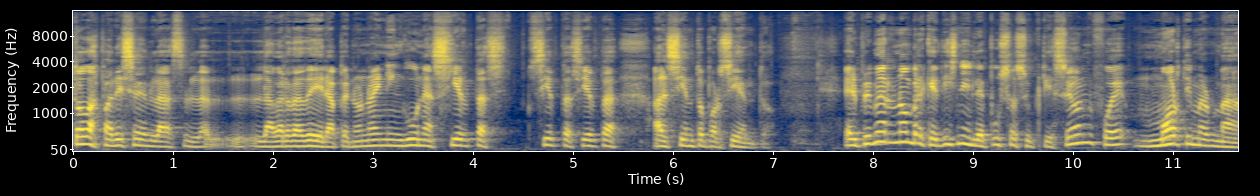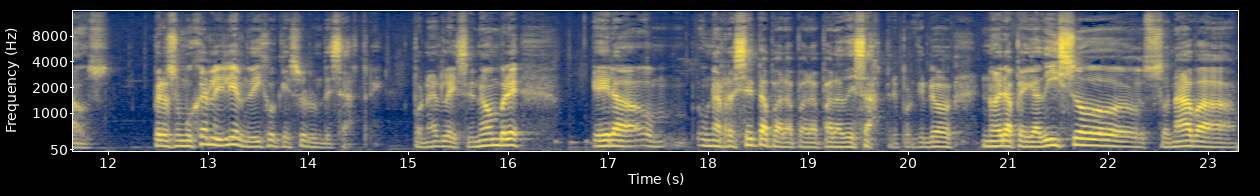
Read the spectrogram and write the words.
todas parecen la, la, verdadera, pero no hay ninguna cierta, cierta, cierta al 100%. El primer nombre que Disney le puso a su creación fue Mortimer Mouse, pero su mujer Lilian le dijo que eso era un desastre. Ponerle ese nombre era una receta para, para, desastre, porque no, no era pegadizo, sonaba...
